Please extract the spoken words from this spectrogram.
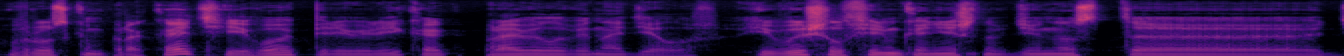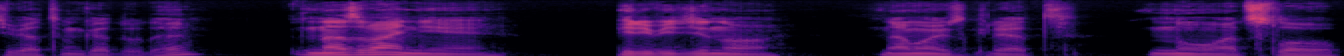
в русском прокате его перевели как «Правила виноделов». И вышел фильм, конечно, в 99 году, да? Название переведено, на мой взгляд, ну, от слова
